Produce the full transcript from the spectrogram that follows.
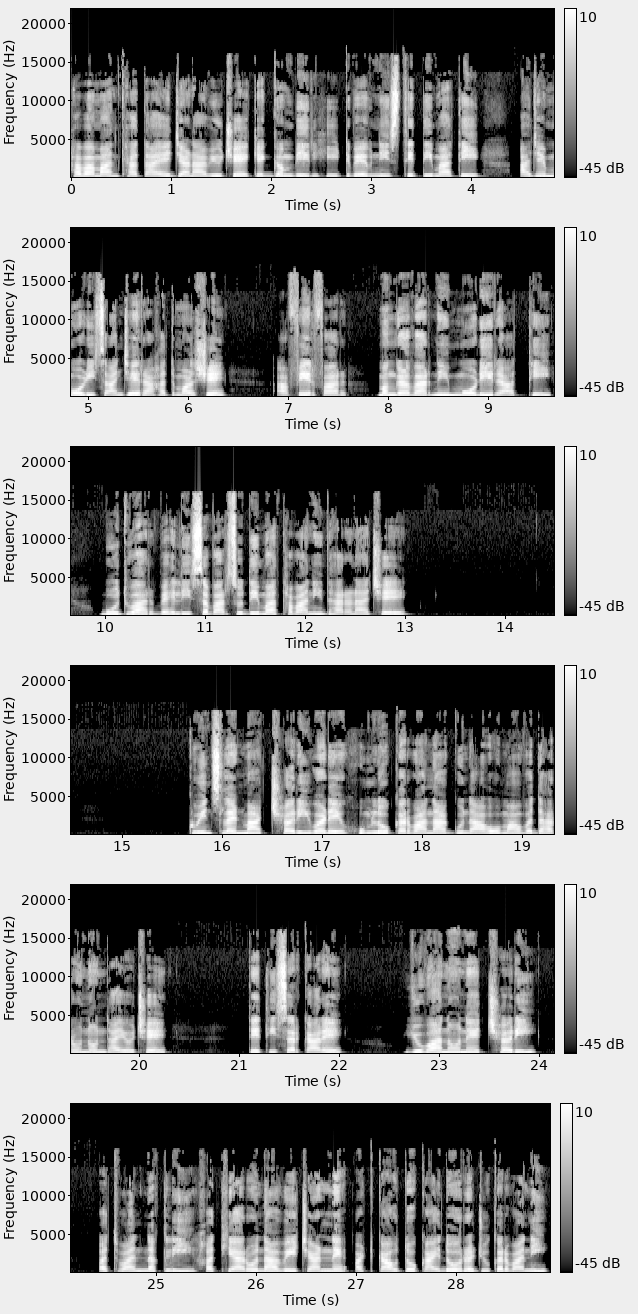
હવામાન ખાતાએ જણાવ્યું છે કે ગંભીર હીટવેવની સ્થિતિમાંથી આજે મોડી સાંજે રાહત મળશે. આ ફેરફાર મંગળવારની મોડી રાતથી બુધવાર વહેલી સવાર સુધીમાં થવાની ધારણા છે. ક્વિન્સલેન્ડમાં છરી વડે હુમલો કરવાના ગુનાહોમાં વધારો નોંધાયો છે. તેથી સરકારે યુવાનોને છરી અથવા નકલી હથિયારોના વેચાણને અટકાવતો કાયદો રજૂ કરવાની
